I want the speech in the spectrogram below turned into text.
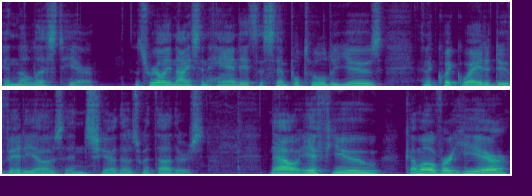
in the list here. It's really nice and handy. It's a simple tool to use and a quick way to do videos and share those with others. Now, if you come over here,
